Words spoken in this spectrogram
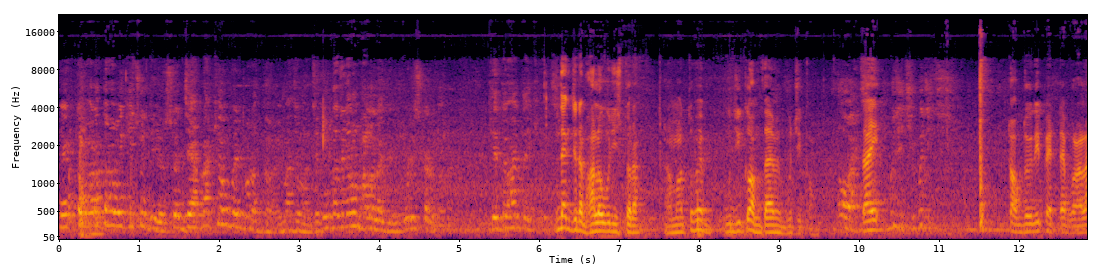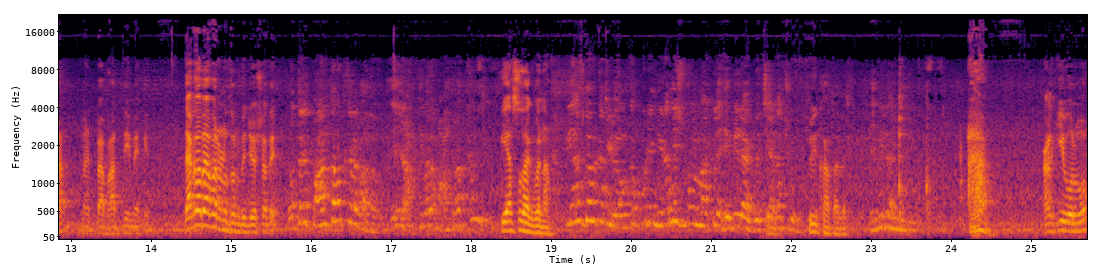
পেট তো ভরাতে হবে কিছু দিয়ে। সে যে আপনাকেও পেট ভরাতে হবে মাঝে মাঝে। কিন্তু আজকে আমার ভালো লাগেনি পরিষ্কার কথা। খেতে হয় তাই দেখ যেটা ভালো বুঝিস তোরা। আমার তো ভাই বুঝি কম তাই আমি বুঝি কম। আচ্ছা, তাই- বুঝেছি বুঝেছি। টক দই দিয়ে পেটটা ভরালাম মানে ভাত দিয়ে মেখে। দেখো ব্যাপার নতুন ভিডিওর সাথে। পেঁয়াজ তো থাকবে না। তুই খা তাহলে। আর কি বলব?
